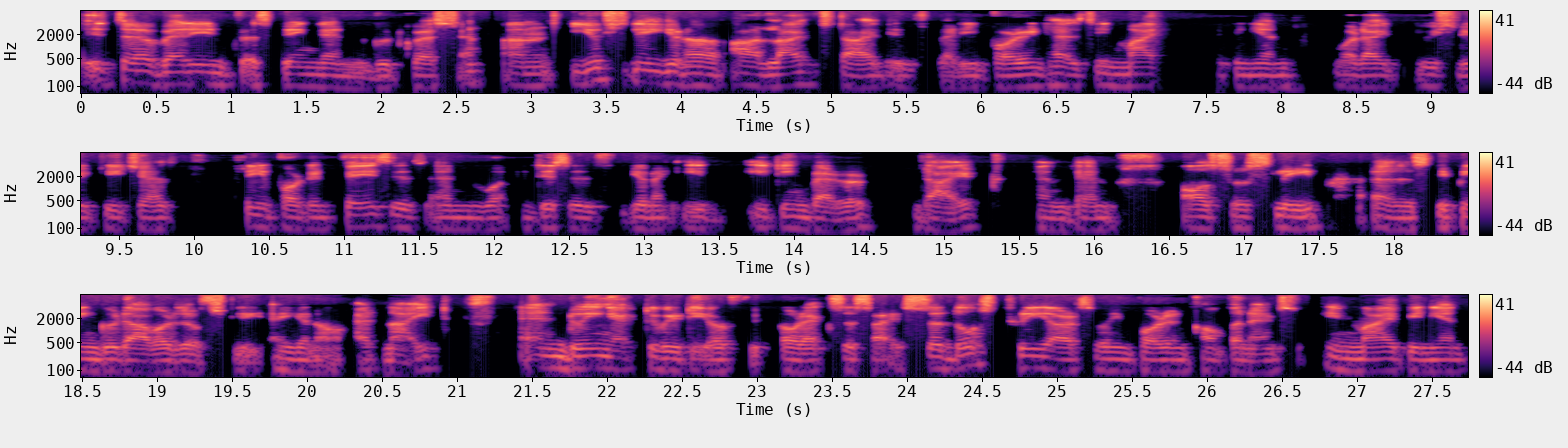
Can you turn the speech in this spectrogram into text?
It's a very interesting and good question. Um, usually, you know, our lifestyle is very important. Has, in my opinion, what I usually teach as three important phases, and what this is, you know, eat, eating better, diet, and then also sleep, uh, sleeping good hours of sleep, uh, you know, at night, and doing activity or or exercise. So those three are so important components, in my opinion.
